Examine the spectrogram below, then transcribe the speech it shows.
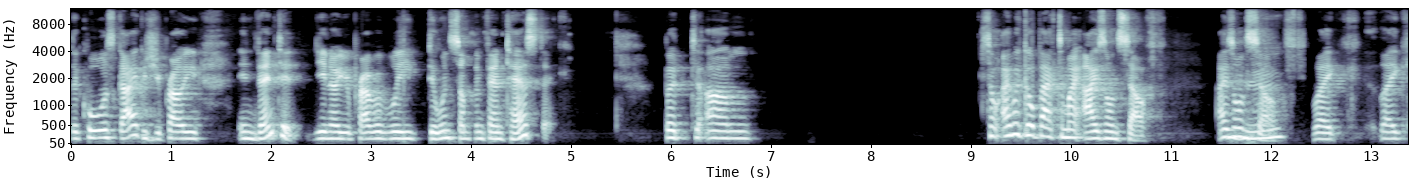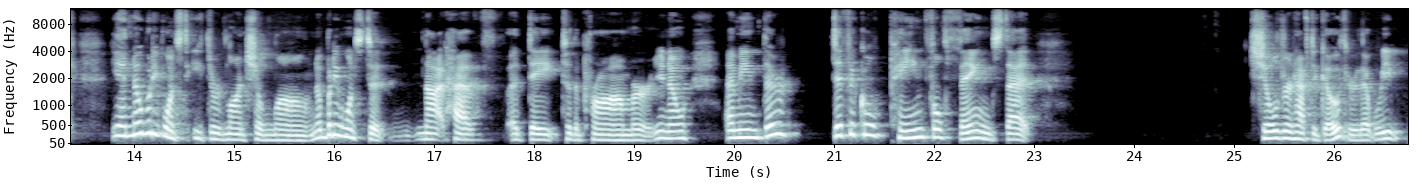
the coolest guy because you probably invented. You know, you're probably doing something fantastic but um so i would go back to my eyes on self eyes on Mhm. self like like yeah nobody wants to eat their lunch alone nobody wants to not have a date to the prom or you know i mean they're difficult painful things that children have to go through that we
